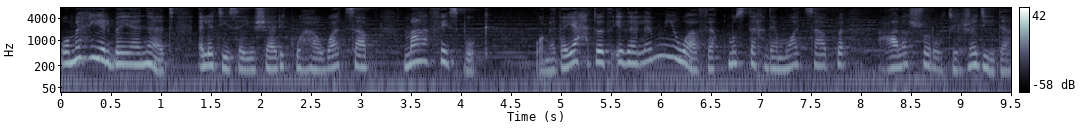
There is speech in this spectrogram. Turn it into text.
وما هي البيانات التي سيشاركها واتساب مع فيسبوك؟ وماذا يحدث إذا لم يوافق مستخدم واتساب على الشروط الجديدة؟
